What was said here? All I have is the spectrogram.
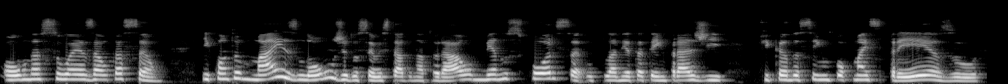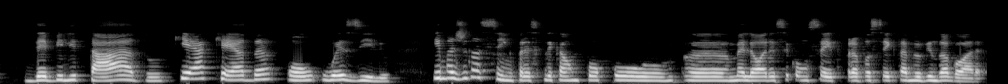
ou na sua exaltação. E quanto mais longe do seu estado natural, menos força o planeta tem para agir, ficando assim um pouco mais preso, debilitado, que é a queda ou o exílio. Imagina assim, para explicar um pouco uh, melhor esse conceito para você que está me ouvindo agora.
